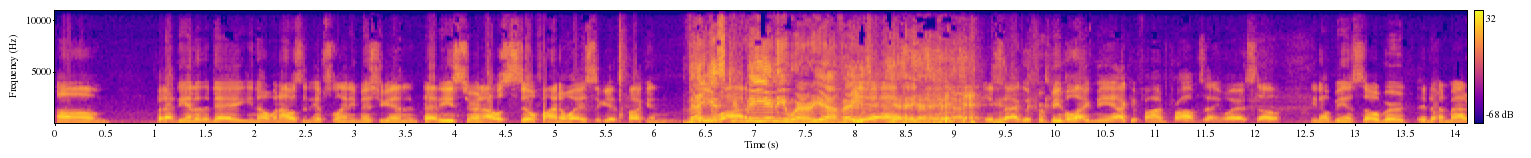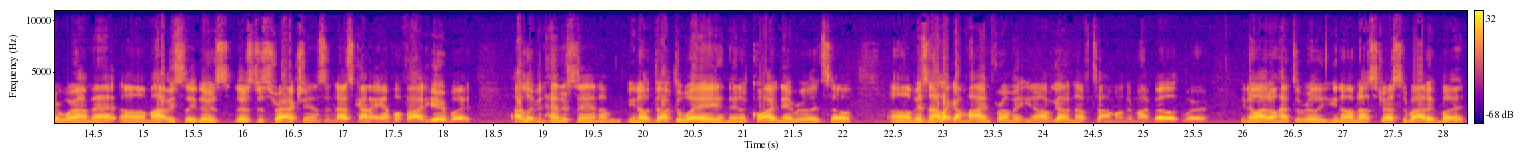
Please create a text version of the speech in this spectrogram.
Um, but at the end of the day, you know, when I was in Ypsilanti, Michigan at Eastern, I was still finding ways to get fucking Vegas can be anywhere. Yeah, Vegas. Yeah. yeah, yeah. yeah. exactly. For people like me, I can find problems anywhere. So, you know, being sober, it doesn't matter where I'm at. Um, obviously, there's there's distractions, and that's kind of amplified here. But I live in Henderson. I'm you know ducked away and in a quiet neighborhood, so um, it's not like I'm hiding from it. You know, I've got enough time under my belt where you know I don't have to really you know I'm not stressed about it. But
